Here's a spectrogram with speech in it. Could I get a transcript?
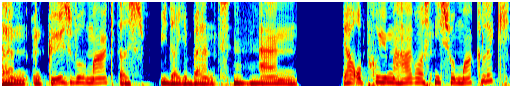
um, een keuze voor maakt. Dat is wie dat je bent. Mm -hmm. En ja, opgroeien met haar was niet zo makkelijk.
